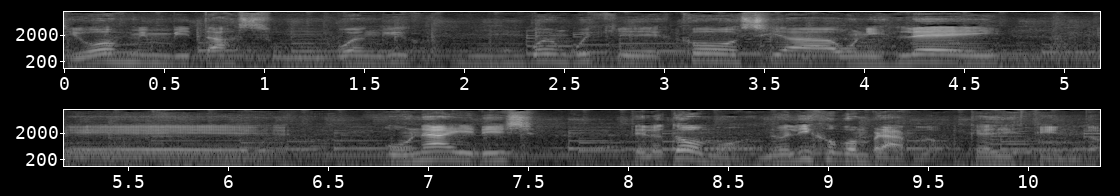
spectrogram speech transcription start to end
si vos me invitas un buen, un buen whisky de Escocia, un Islay, eh, un Irish, te lo tomo, no elijo comprarlo, que es distinto.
